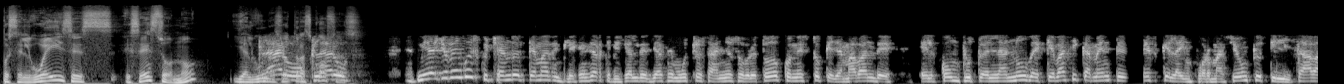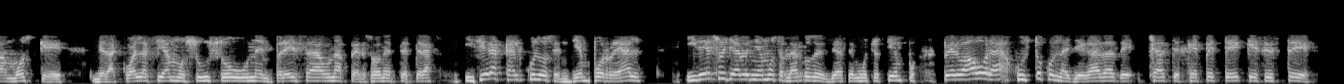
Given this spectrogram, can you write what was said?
pues el Waze es, es eso, ¿no? Y algunas otras cosas. Mira, yo vengo escuchando el tema de inteligencia artificial desde hace muchos años, sobre todo con esto que llamaban de el cómputo en la nube, que básicamente es que la información que utilizábamos, que de la cual hacíamos uso una empresa, una persona, etcétera, hiciera cálculos en tiempo real. Y de eso ya veníamos hablando desde hace mucho tiempo. Pero ahora, justo con la llegada de ChatGPT, que es este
